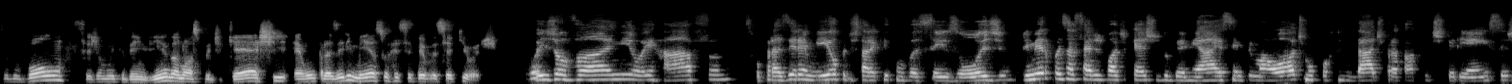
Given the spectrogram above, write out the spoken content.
tudo bom? Seja muito bem-vindo ao nosso podcast. É um prazer imenso receber você aqui hoje. Oi, Giovanni. Oi, Rafa. O prazer é meu por estar aqui com vocês hoje. Primeiro, pois a série de podcast do BMA é sempre uma ótima oportunidade para estar com experiências,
